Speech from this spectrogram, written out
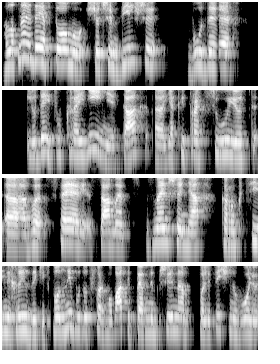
Головна ідея в тому, що чим більше буде людей в Україні, так е, які працюють е, в сфері саме зменшення корупційних ризиків, вони будуть формувати певним чином політичну волю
